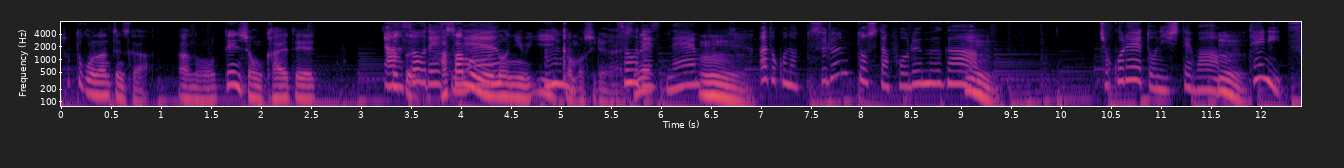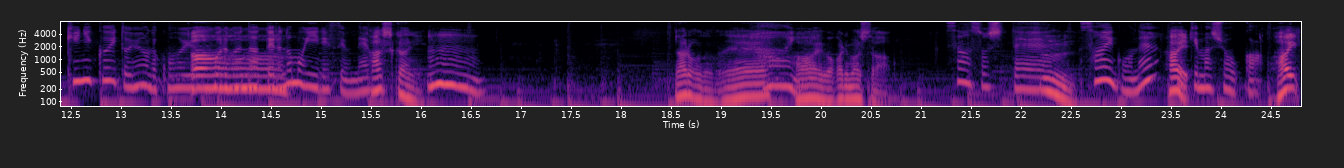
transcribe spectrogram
ちょっとこうなんていうんですかあのテンション変えてちょあっそうですと挟むねのにいいかもしれないですね。そうですね、うん。あとこのつるんとしたフォルムが、うんチョコレートにしては、うん。手につきにくいというのでこういうフォルムになってるのもいいですよね。確かに。うん、なるほどね。はい。はいわかりました。さあそして、うん。最後ね、はい。い、きましょうか。はい。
